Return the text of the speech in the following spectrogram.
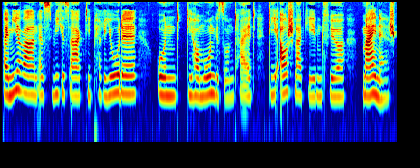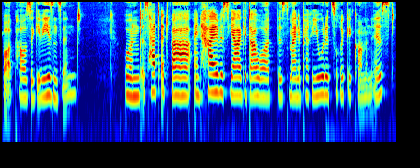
Bei mir waren es, wie gesagt, die Periode und die Hormongesundheit, die ausschlaggebend für meine Sportpause gewesen sind. Und es hat etwa ein halbes Jahr gedauert, bis meine Periode zurückgekommen ist.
